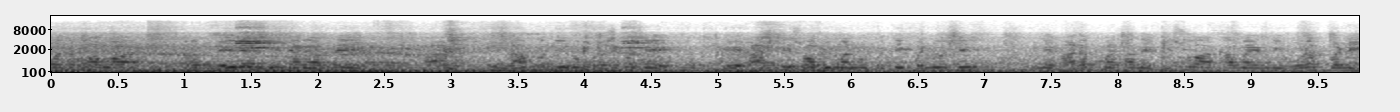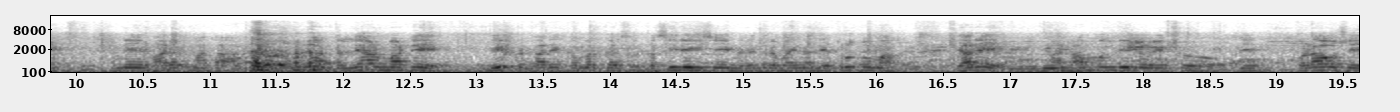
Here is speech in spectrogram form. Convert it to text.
પદ અપાવવા તરફ જઈ રહ્યા છે, ત્યારે આપણે આ રામ મંદિરનો પ્રશ્ન છે એ રાષ્ટ્રીય સ્વાભિમાનનું પ્રતીક બન્યો છે અને ભારત માતાને વિશ્વ આખામાં એમની ઓળખ બને અને ભારત માતા આખા કલ્યાણ માટે જે પ્રકારે કમર કસ- રહી છે નરેન્દ્રભાઈના નેતૃત્વમાં, ત્યારે રામ મંદિરનો એક, જે પડાવ છે,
